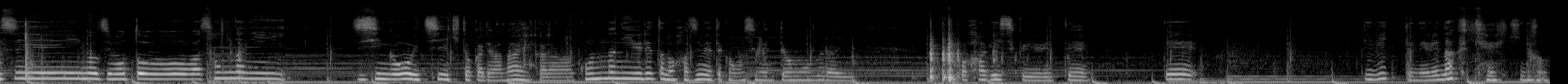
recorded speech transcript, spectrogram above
私の地元はそんなに地震が多い地域とかではないからこんなに揺れたの初めてかもしれんって思うぐらい結構激しく揺れてでビビって寝れなくて 昨日。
